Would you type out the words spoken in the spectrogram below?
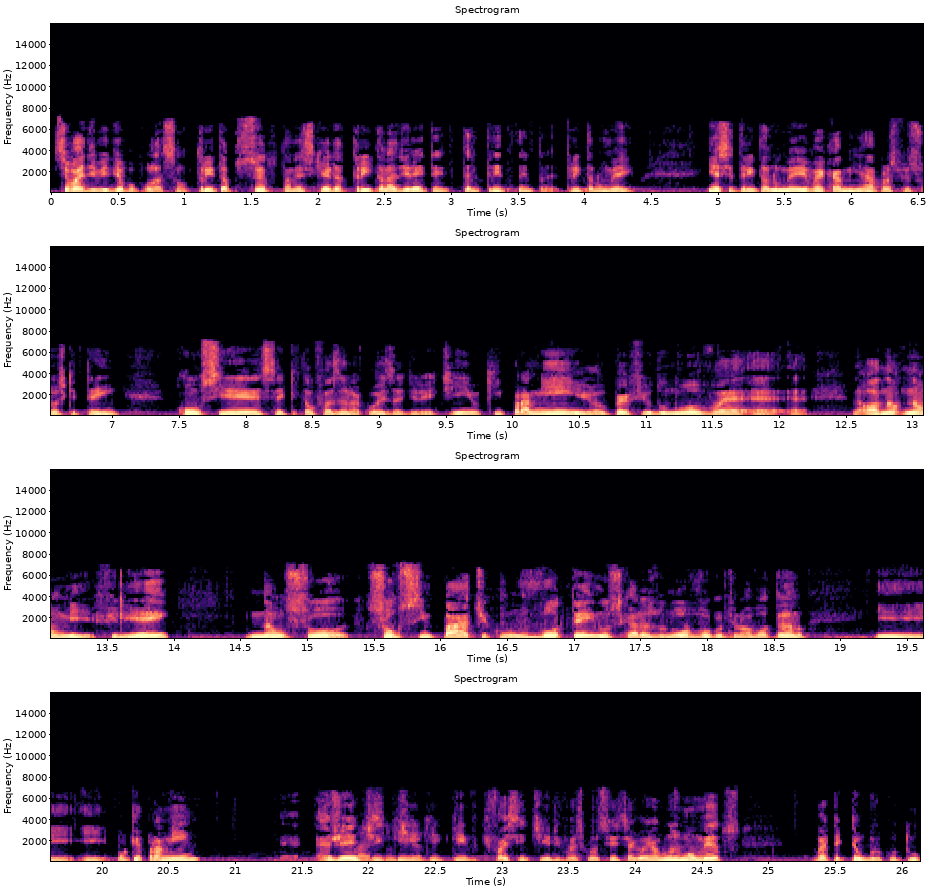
você vai dividir a população. 30% está na esquerda, 30% na direita e 30%, 30, 30 no meio. E esse 30 no meio vai caminhar para as pessoas que têm consciência, que estão fazendo a coisa direitinho, que para mim, o perfil do novo é. é, é ó, não, não me filiei, não sou. Sou simpático, votei nos caras do novo, vou continuar votando. E, e porque para mim é, é gente que, que, que, que, faz sentido e faz consciência. Agora, em alguns momentos vai ter que ter um brucutu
